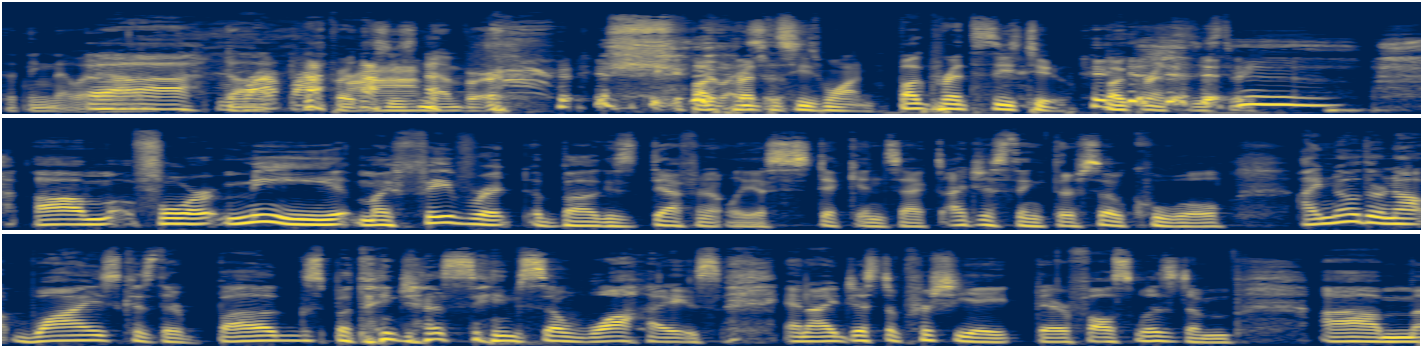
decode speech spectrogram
The thing that would Ah. add dot parentheses number. Bug parentheses one, bug parentheses two, bug parentheses three. Um, for me, my favorite bug is definitely a stick insect. I just think they're so cool. I know they're not wise because they're bugs, but they just seem so wise. And I just appreciate their false wisdom. Um,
